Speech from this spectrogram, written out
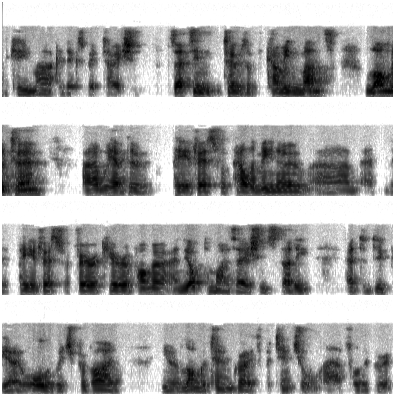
the key market expectation. So that's in terms of coming months. Longer term, we have the PFS for Palomino, um, the PFS for Wharekirauponga, and the optimization study at the Didipio, all of which provide you know longer term growth potential uh, for the group.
